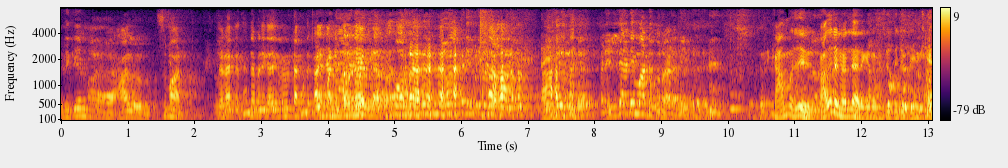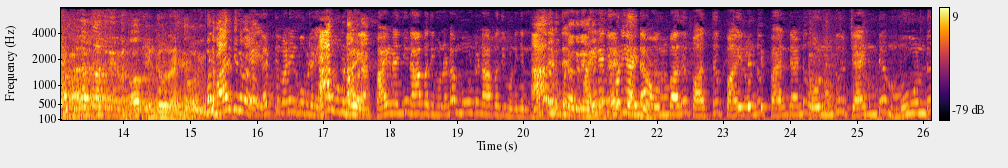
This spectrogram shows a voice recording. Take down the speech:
இதுக்கே ஆள் ஸ்மார்ட் எனக்கு தண்டை போட்டு போடுறேன் அட எல்லாரையும் மாட்ட போறாடா நீ. காம இது கதையில நல்லா இருக்கு நம்ம சுத்தி சுத்தி இருக்கு. எங்க எட்டு மணிக்கு கூப்பிடுங்க யாரு கூப்பிட்டாங்க? பதினஞ்சு நாற்பத்தி மூணுனா மூணு நாற்பத்தி மூணு? பதினஞ்சு ஒன்பது பத்து பதினொன்று பன்னெண்டு ஒன்று ரெண்டு மூன்று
